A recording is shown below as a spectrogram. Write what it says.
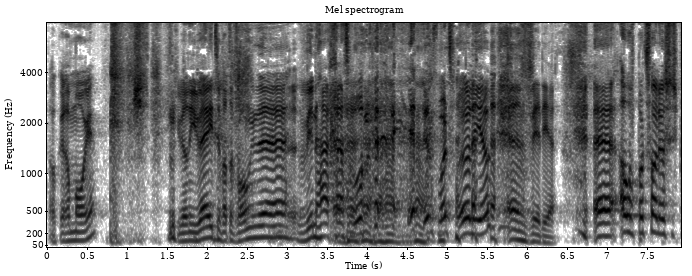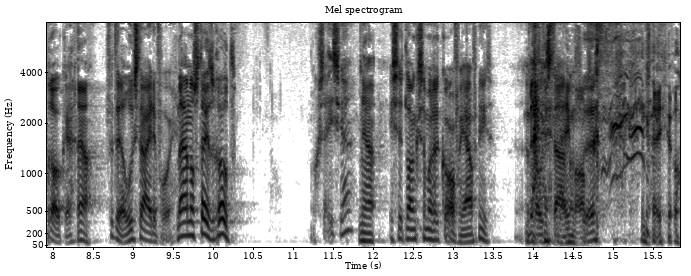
Ook weer een mooie. Je wil niet weten wat de volgende winnaar gaat worden het portfolio. Nvidia. Eh, over portfolio's gesproken. Ja. Vertel, hoe sta je ervoor? Nou, nog steeds rood. Nog steeds, ja? Ja. Is dit langzaam een record van jou of niet? Rood staan. nee, of, man. eh, Nee joh,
